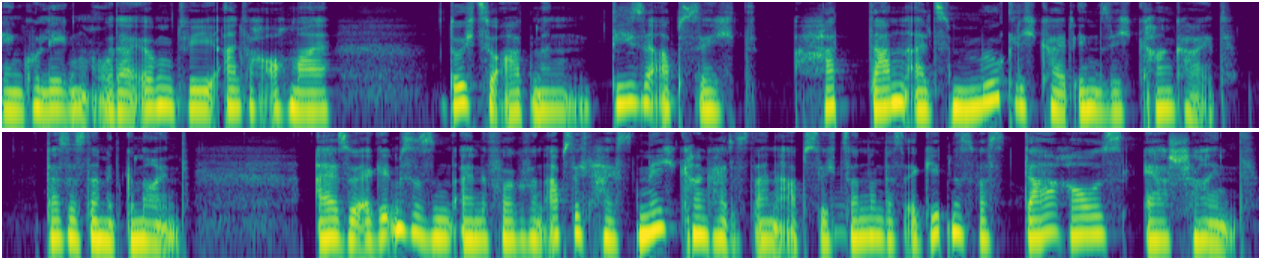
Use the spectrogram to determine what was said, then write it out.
den Kollegen oder irgendwie einfach auch mal durchzuatmen, diese Absicht hat dann als Möglichkeit in sich Krankheit. Das ist damit gemeint. Also Ergebnisse sind eine Folge von Absicht, heißt nicht, Krankheit ist eine Absicht, sondern das Ergebnis, was daraus erscheint,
